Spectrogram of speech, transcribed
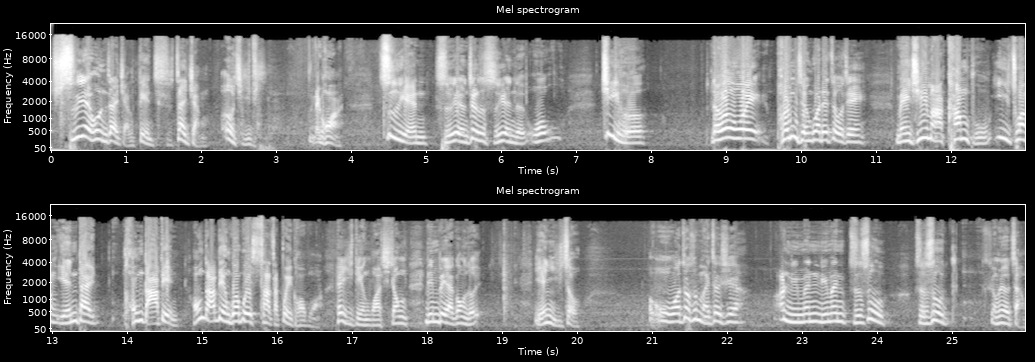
十月份在讲电池，在讲二极体，你看自研实验，这个是实验的。我聚合德威、鹏程我在做这，美骑马、康普、易创、元泰、宏达电、宏达电我买三十八块半，迄是电话，其中恁贝也讲说元宇宙，我就是买这些啊。啊，你们你们指数指数有没有涨？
